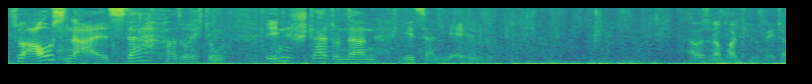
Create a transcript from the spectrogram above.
Zur Außenalster, also Richtung Innenstadt und dann geht es an die Elbe. Aber es sind noch ein paar Kilometer,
